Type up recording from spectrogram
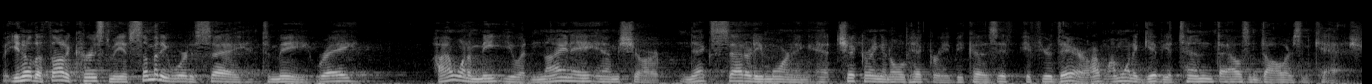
But you know, the thought occurs to me if somebody were to say to me, Ray, I want to meet you at 9 a.m. sharp next Saturday morning at Chickering and Old Hickory because if, if you're there, I, I want to give you $10,000 in cash.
